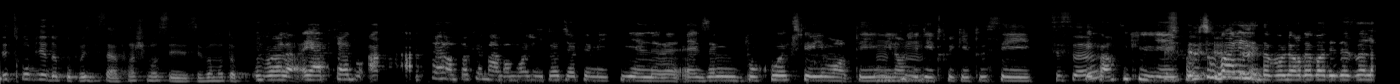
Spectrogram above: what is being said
oui. trop bien de proposer ça. Franchement, c'est vraiment top. Voilà et après bon, a après en tant que maman, moi je dois dire que mes filles, elles, elles aiment beaucoup expérimenter, mélanger Mhm. des trucs et tout, c'est C'est particulier. Il faut souvent aller les leur demander de se laver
